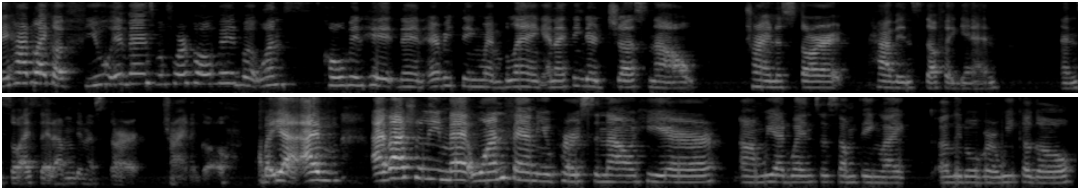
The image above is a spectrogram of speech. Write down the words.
they had like a few events before COVID, but once COVID hit, then everything went blank. And I think they're just now trying to start having stuff again. And so I said I'm gonna start trying to go. But yeah, I've I've actually met one FAMU person out here. Um, we had went to something like a little over a week ago.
